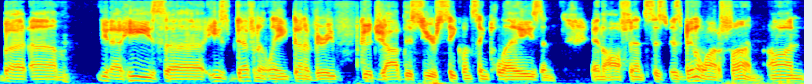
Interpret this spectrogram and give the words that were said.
But um, you know he's uh, he's definitely done a very good job this year sequencing plays and and the offense has, has been a lot of fun. On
